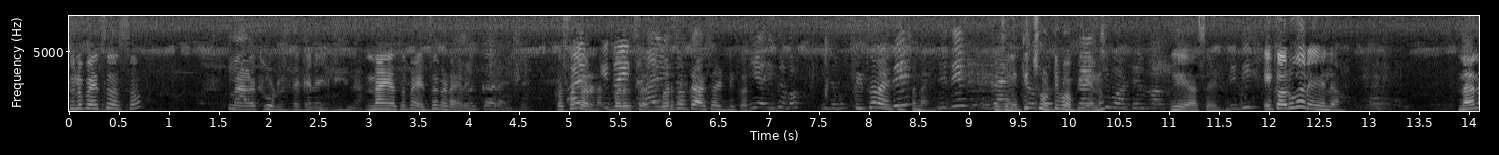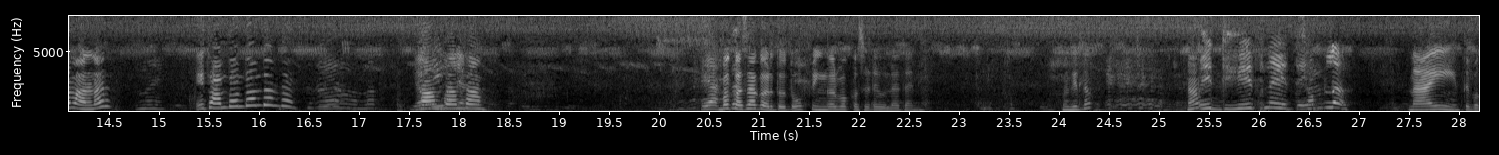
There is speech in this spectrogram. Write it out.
तुला प्यायचं असं? मला थोडस करायला नाही असं प्यायचं का डायरेक्ट कसं करणार? बरं चल बरं चल त्या साईडनी कर. तिचं नाही तिचं नाही. तिचं नाही ती छोटी बबी आहे ना. ये या साईड ए करू का रे याला? नाही ना मारणार? नाही. ए थांब थांब थांब थांब थांब. थांब थांब थांब. बघ कसा करतो तो. फिंगर बघ कसं ठेवला त्याने. बघितलं? हा? हे घेत नाही ते. संपलं. नाही ते बघ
